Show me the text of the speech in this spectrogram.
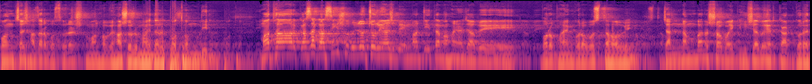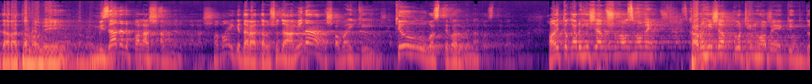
পঞ্চাশ হাজার বছরের সমান হবে হাসর ময়দানের প্রথম দিন। মাথার কাছাকাছি সূর্য চলে আসবে, মাটি তামা হয়ে যাবে। বড় ভয়ঙ্কর অবস্থা হবে। চার নাম্বার সবাইকে হিসাবের কাঠ করে দাঁড়াতে হবে। মিজানের পালার সামনে সবাইকে দাঁড়াতে হবে। শুধু আমি না, সবাইকে। কেউ বাঁচতে পারবে না। হয়তো কারও হিসাব সহজ হবে, কারও হিসাব কঠিন হবে, কিন্তু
